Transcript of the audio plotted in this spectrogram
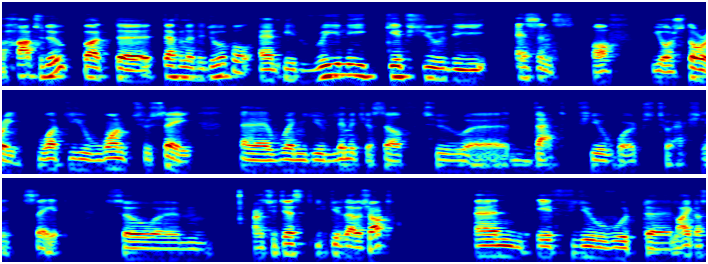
hard to do, but uh, definitely doable. And it really gives you the essence of your story, what you want to say uh, when you limit yourself to uh, that few words to actually say it. So um, I suggest you give that a shot. And if you would uh, like us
